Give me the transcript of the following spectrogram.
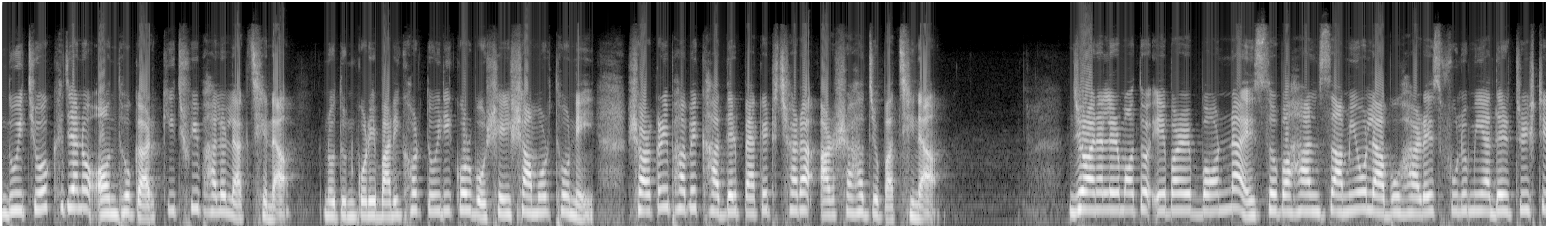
দুই চোখ যেন অন্ধকার, কিছুই ভালো লাগছে না। নতুন করে বাড়িঘর তৈরি করব সেই সামর্থ্য নেই। সরকারিভাবে খাদ্যের প্যাকেট ছাড়া আর সাহায্য পাচ্ছি না। জয়নালের মতো এবারের বন্যায় সোবাহান সামিউল আবু হারেস ফুলুমিয়াদের ত্রিশটি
